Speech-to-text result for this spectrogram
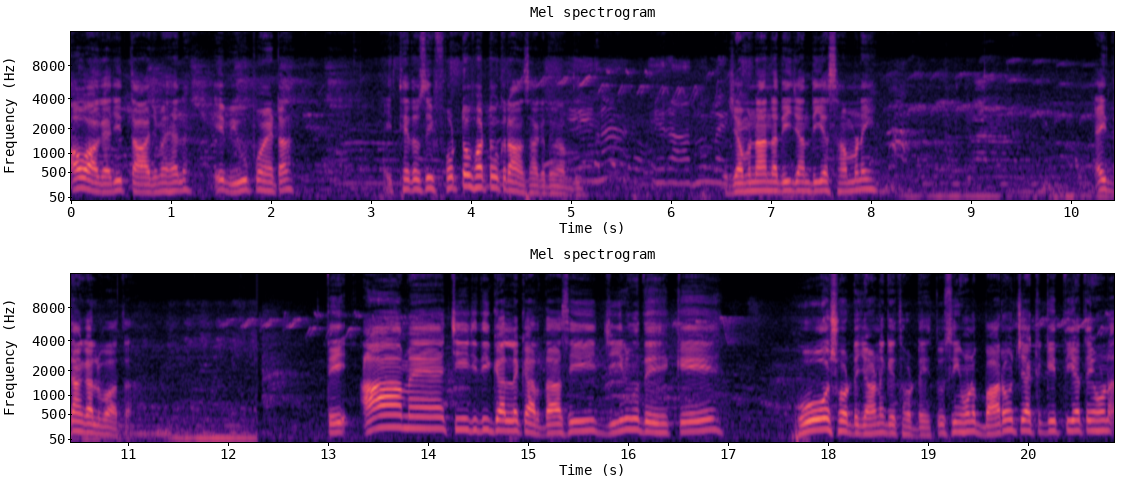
ਆਹ ਆ ਗਿਆ ਜੀ ਤਾਜ ਮਹਿਲ। ਇਹ ਵਿਊ ਪੁਆਇੰਟ ਆ। ਇੱਥੇ ਤੁਸੀਂ ਫੋਟੋ ਫਾਟੋ ਕਰਾ ਸਕਦੇ ਹੋ ਆਪਦੀ। ਇਹ ਰਾਤ ਨੂੰ ਲੈ ਯਮੁਨਾ ਨਦੀ ਜਾਂਦੀ ਆ ਸਾਹਮਣੇ। ਐਦਾਂ ਗੱਲਬਾਤ ਆ। ਤੇ ਆ ਮੈਂ ਚੀਜ਼ ਦੀ ਗੱਲ ਕਰਦਾ ਸੀ, ਜਿਹਨੂੰ ਦੇਖ ਕੇ ਹੋਸ਼ ਉੱਡ ਜਾਣਗੇ ਤੁਹਾਡੇ। ਤੁਸੀਂ ਹੁਣ ਬਾਹਰੋਂ ਚੈੱਕ ਕੀਤੀ ਆ ਤੇ ਹੁਣ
